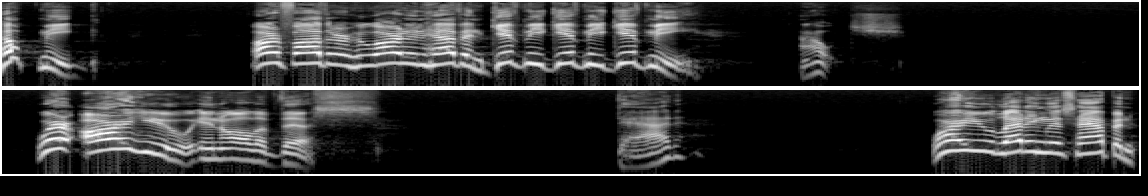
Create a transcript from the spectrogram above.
Help me. Our Father who art in heaven, give me, give me, give me. Ouch. Where are you in all of this? Dad? Why are you letting this happen?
